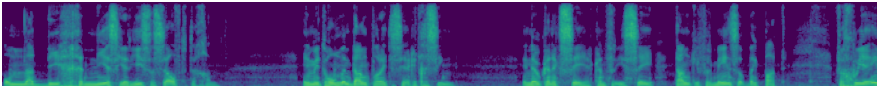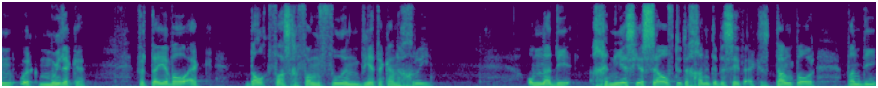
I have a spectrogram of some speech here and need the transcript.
om na die geneesheer Jesus self toe te gaan en met hom in dankbaarheid te sê ek het gesien En nou kan ek sê, ek kan vir u sê, dankie vir mense op my pad, vir goeie en ook moeilike vir tye waar ek dalk vasgevang voel en weet ek kan groei. Om na die geneesheer self toe te gaan en te besef ek is dankbaar want die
